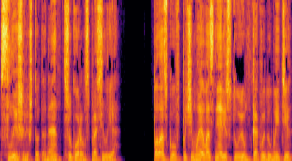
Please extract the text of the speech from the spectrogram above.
«Слышали что-то, да?» — с укором спросил я. «Полосков, почему я вас не арестую, как вы думаете?»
